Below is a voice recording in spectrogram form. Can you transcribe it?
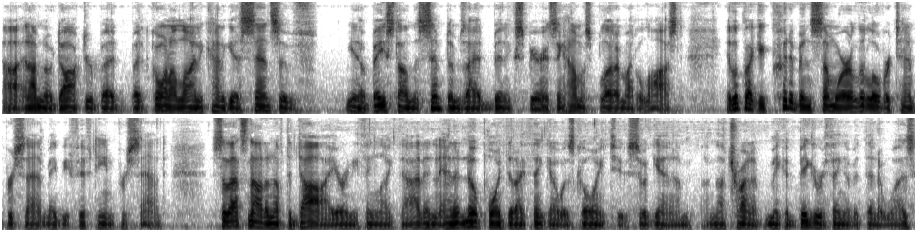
uh, and I'm no doctor, but but going online to kind of get a sense of you know based on the symptoms I had been experiencing, how much blood I might have lost, it looked like it could have been somewhere a little over 10%, maybe 15%. So that's not enough to die or anything like that, and, and at no point did I think I was going to. So again, I'm I'm not trying to make a bigger thing of it than it was.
